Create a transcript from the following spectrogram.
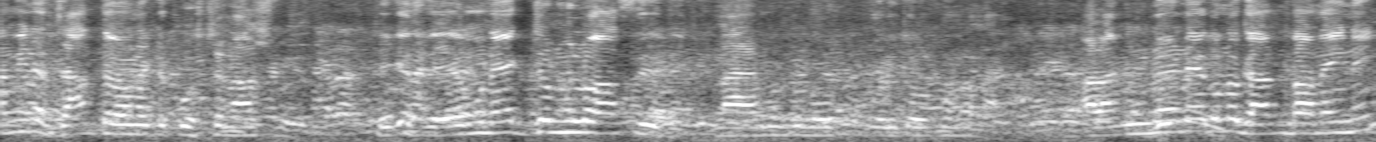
আমি না জানতে আমার একটা কোশ্চেন আসবে। ঠিক আছে? এমন একজন হলো আছে না এমন কোনো পরিকল্পনা নাই। আর আমি উন্নয়নে কোনো গান বানাই নাই।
